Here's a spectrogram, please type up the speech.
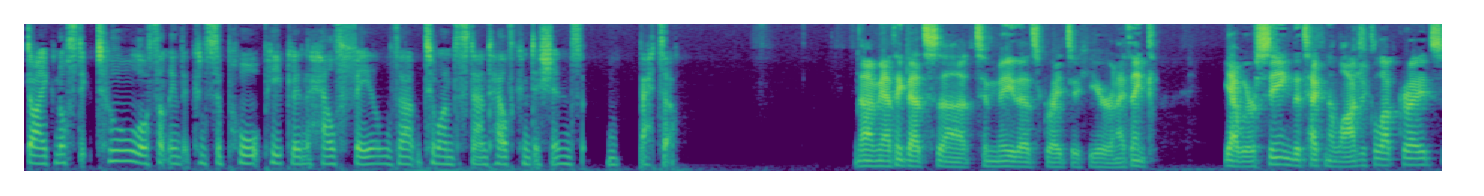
diagnostic tool or something that can support people in the health field um, to understand health conditions better. No, I mean, I think that's, uh, to me, that's great to hear. And I think, yeah, we're seeing the technological upgrades,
